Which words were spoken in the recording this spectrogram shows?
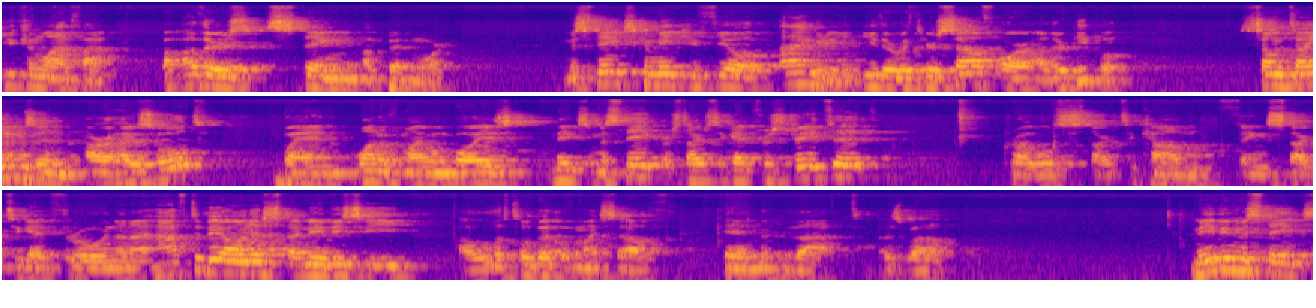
you can laugh at, but others sting a bit more. Mistakes can make you feel angry, either with yourself or other people. Sometimes in our household, when one of my own boys makes a mistake or starts to get frustrated, growls start to come, things start to get thrown, and I have to be honest, I maybe see a little bit of myself in that as well. Maybe mistakes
